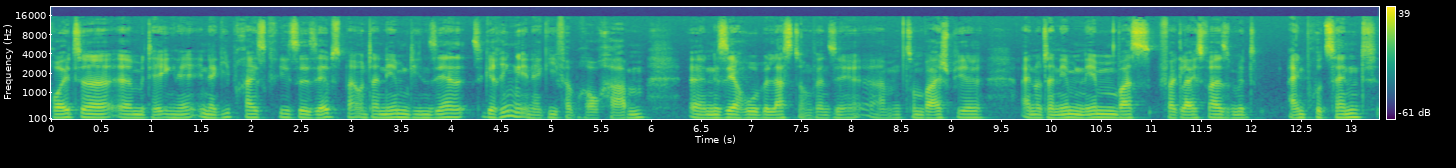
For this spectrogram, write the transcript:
heute äh, mit der Energiepreiskrise selbst bei Unternehmen, die einen sehr geringen Energieverbrauch haben, äh, eine sehr hohe Belastung. Wenn Sie ähm, zum Beispiel ein Unternehmen nehmen, was vergleichsweise mit 1%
